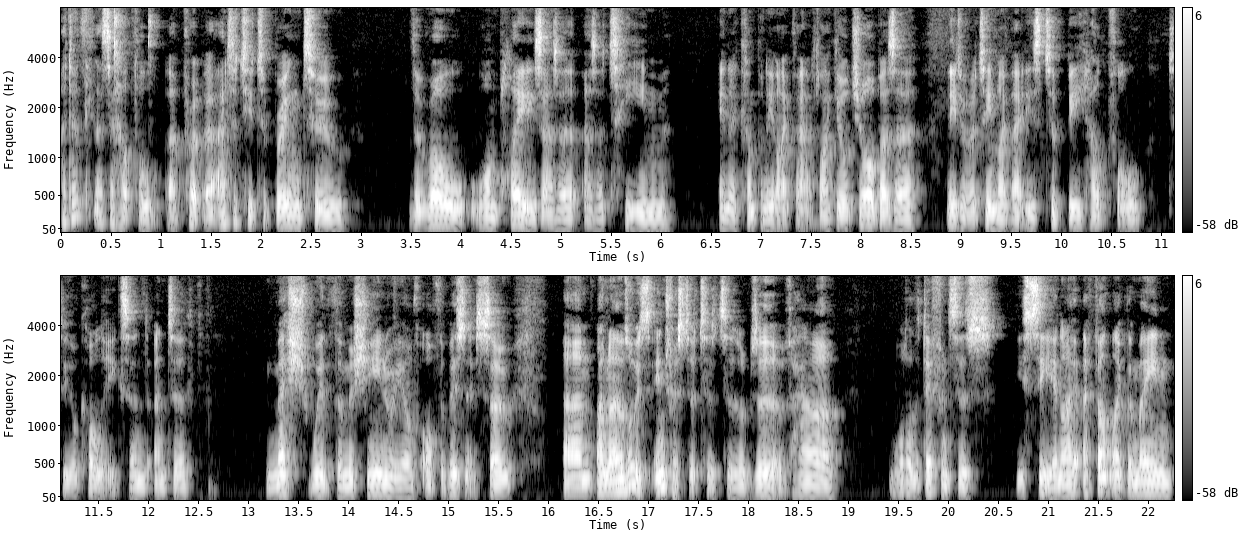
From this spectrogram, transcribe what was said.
I don't think that's a helpful uh, attitude to bring to the role one plays as a as a team in a company like that. Like your job as a leader of a team like that is to be helpful to your colleagues and and to mesh with the machinery of, of the business. So, um, and I was always interested to, to observe how what are the differences you see, and I, I felt like the main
